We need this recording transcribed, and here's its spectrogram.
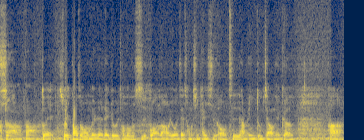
期对。啊，对啊。对，所以到时候我们人类就会通通都死光，然后又会再重新开始哦。这是他们印度教那个啊，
